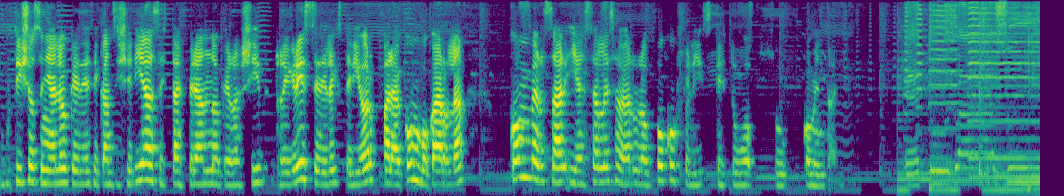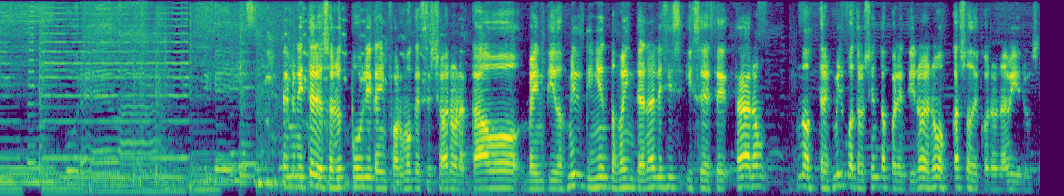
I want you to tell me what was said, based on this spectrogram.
Bustillo señaló que desde Cancillería se está esperando que Rashid regrese del exterior para convocarla, conversar y hacerle saber lo poco feliz que estuvo su comentario. El Ministerio de Salud Pública informó que se llevaron a cabo 22.520 análisis y se detectaron unos 3.449 nuevos casos de coronavirus.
